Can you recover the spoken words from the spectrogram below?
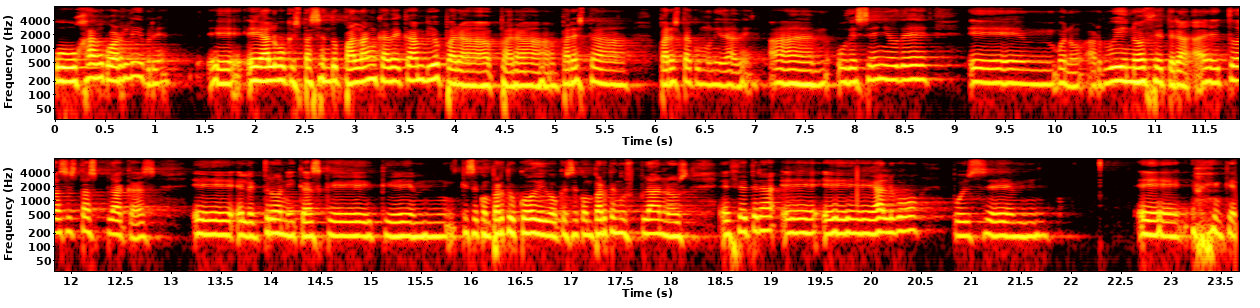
o hardware libre, eh, é algo que está sendo palanca de cambio para, para, para, esta, para esta comunidade. Ah, o deseño de eh, bueno, Arduino, etc. Eh, todas estas placas eh, electrónicas que, que, que se comparte o código, que se comparten os planos, etc. É eh, eh, algo pues, eh, eh, que,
